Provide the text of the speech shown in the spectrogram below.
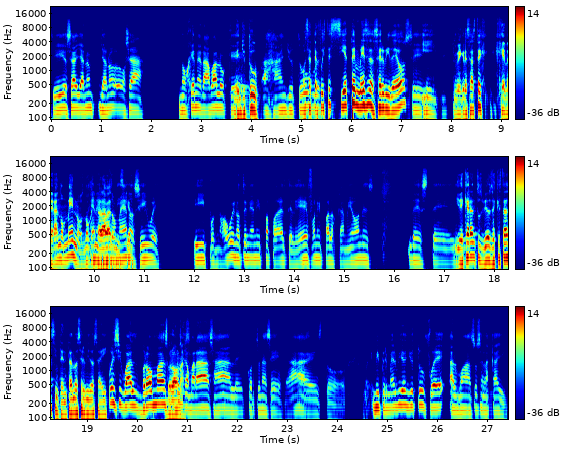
Sí, o sea, ya no, ya no, o sea, no generaba lo que. En YouTube. Ajá, en YouTube. o sea, te fuiste siete meses a hacer videos Sí. y regresaste generando menos, no generabas generando ni siquiera- menos, sí, güey. Y pues no, güey, no tenía ni para pagar el teléfono, ni para los camiones. De este. ¿Y de qué eran tus videos? ¿De qué estabas intentando hacer videos ahí? Pues igual, bromas, con los camaradas, ah, le corté una ceja, ah, esto. Mi primer video en YouTube fue almohazos en la calle.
